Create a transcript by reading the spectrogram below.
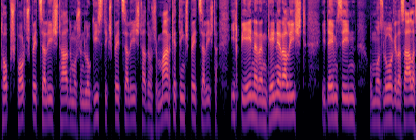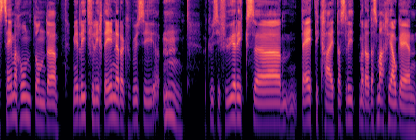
Top-Sportspezialist haben, du musst einen Logistikspezialist haben, du musst einen Marketing-Spezialist haben. Ich bin eher ein Generalist in dem Sinn und muss schauen, dass alles zusammenkommt und äh, mir liegt vielleicht eher eine gewisse eine gewisse Führungstätigkeit, das liegt mir das mache ich auch gerne.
